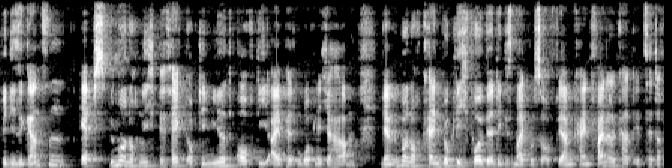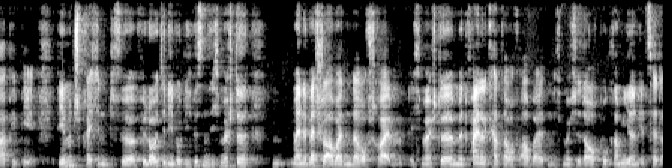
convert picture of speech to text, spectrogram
wir diese ganzen Apps immer noch nicht perfekt optimiert auf die iPad-Oberfläche haben. Wir haben immer noch kein wirklich vollwertiges Microsoft, wir haben kein Final Cut etc. pp. Dementsprechend für, für Leute, die wirklich wissen, ich möchte meine Bachelorarbeiten darauf schreiben, ich möchte mit Final Cut darauf arbeiten, ich möchte darauf programmieren etc.,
